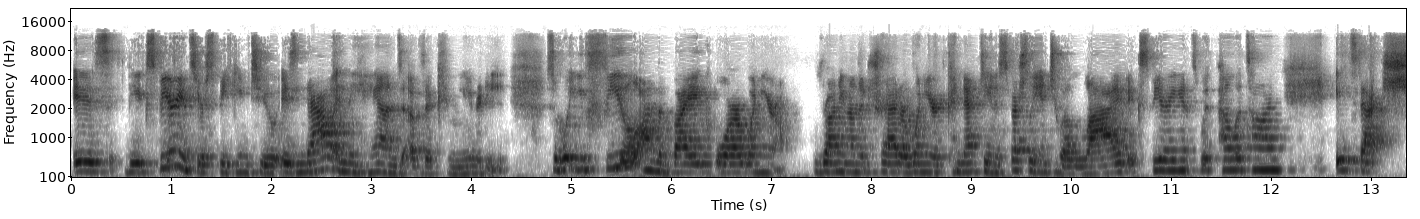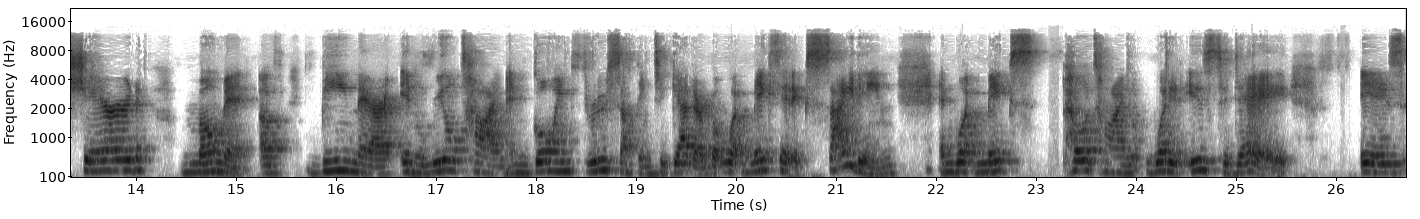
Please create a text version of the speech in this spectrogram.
is the experience you're speaking to is now in the hands of the community. So what you feel on the bike or when you're running on the tread or when you're connecting especially into a live experience with peloton it's that shared moment of being there in real time and going through something together. But what makes it exciting and what makes Peloton what it is today is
